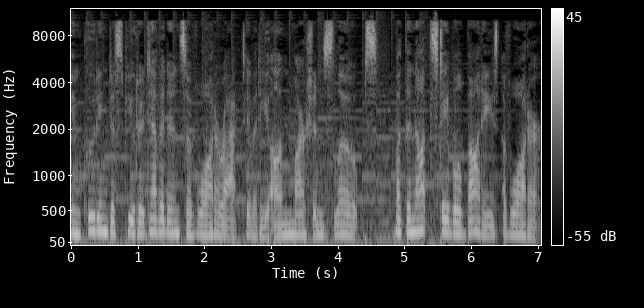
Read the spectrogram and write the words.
including disputed evidence of water activity on Martian slopes, but the not stable bodies of water.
